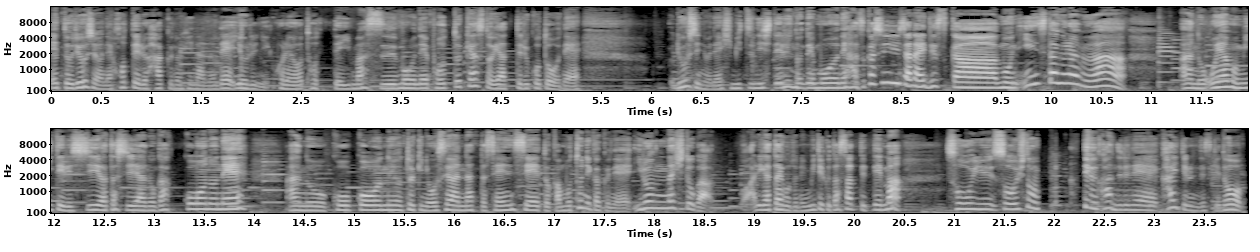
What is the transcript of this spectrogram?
えっ、と、両親はね、ホテル泊の日なので、夜にこれを撮っています。もうね、ポッドキャストやってることをね、両親にはね、秘密にしてるので、もうね、恥ずかしいじゃないですか。もう、インスタグラムは、あの、親も見てるし、私、あの、学校のね、あの、高校の時にお世話になった先生とかも、とにかくね、いろんな人がありがたいことに見てくださってて、まあ、そういう、そういう人も、っていう感じでね、書いてるんですけど、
